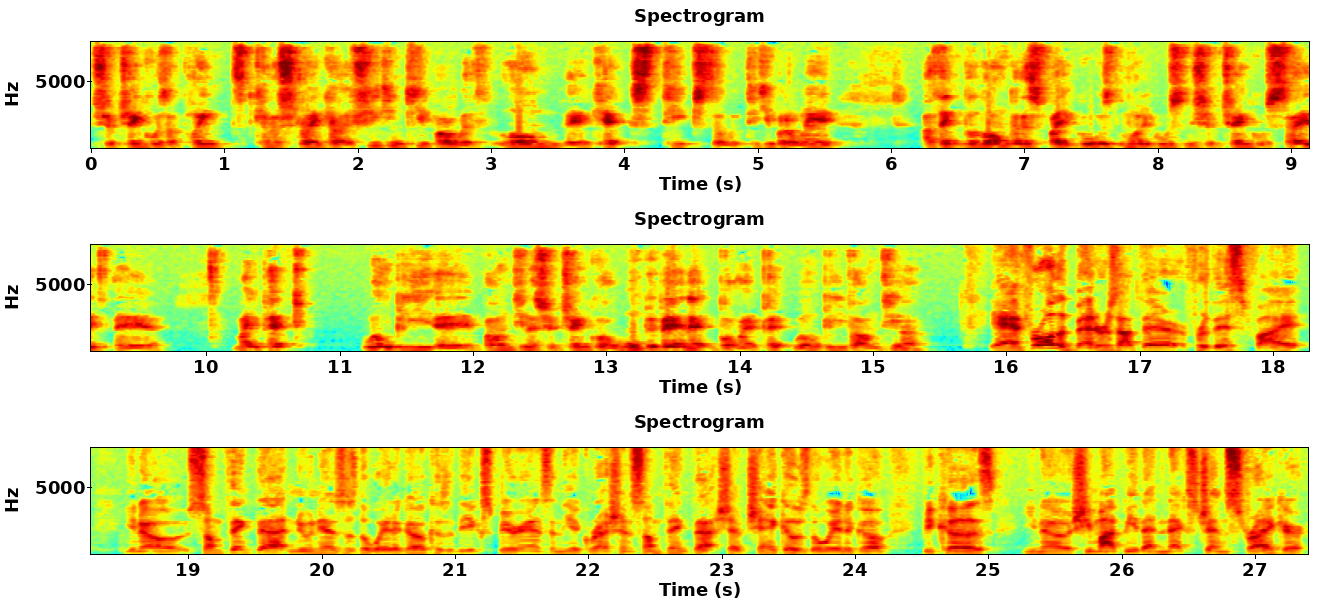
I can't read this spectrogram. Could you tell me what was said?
Shevchenko is a point kind of striker. If she can keep her with long uh, kicks, teeps to, to, keep her away, I think the longer this fight goes, the more it goes on Shevchenko's side. Uh, my pick will be Valentina Shevchenko. I won't be betting it, but my pick will be Valentina. Yeah, and for all the betters out there for this fight, you know, some think that Nunes is the way to go because of the experience and the aggression. Some think that Shevchenko is the way to go because, you know, she might be that next gen striker.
